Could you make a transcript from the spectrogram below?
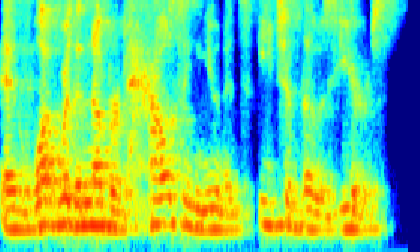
And what were the number of housing units each of those years?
